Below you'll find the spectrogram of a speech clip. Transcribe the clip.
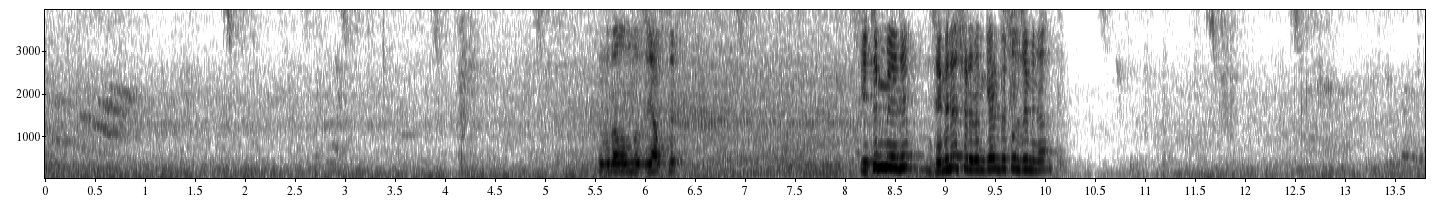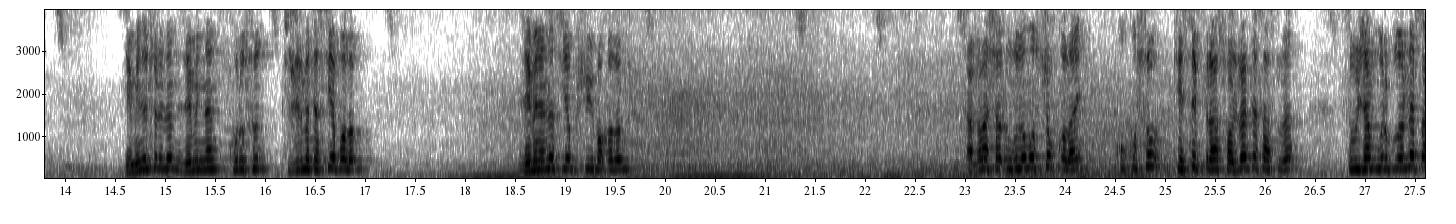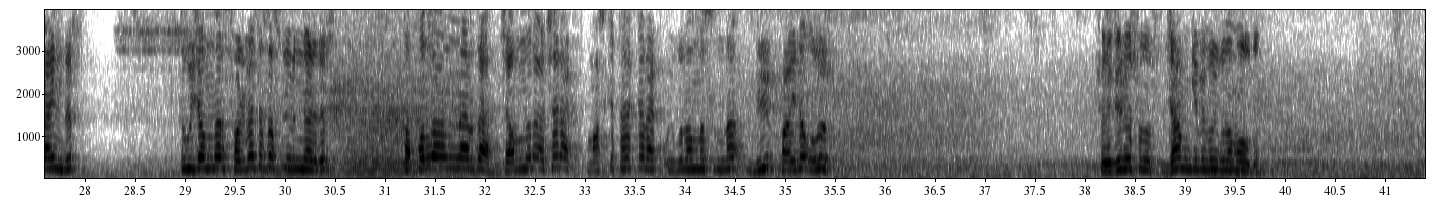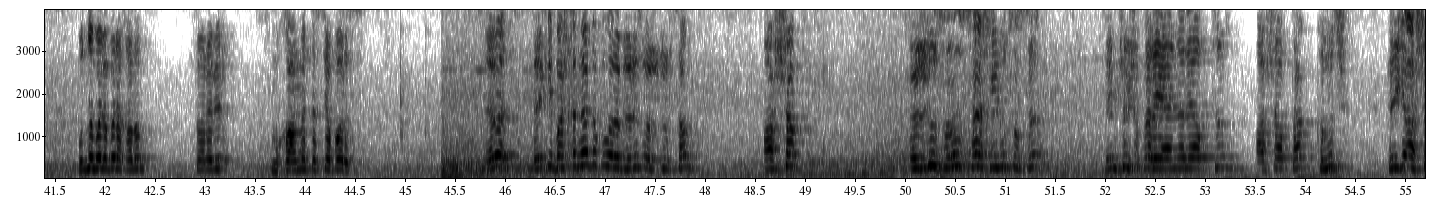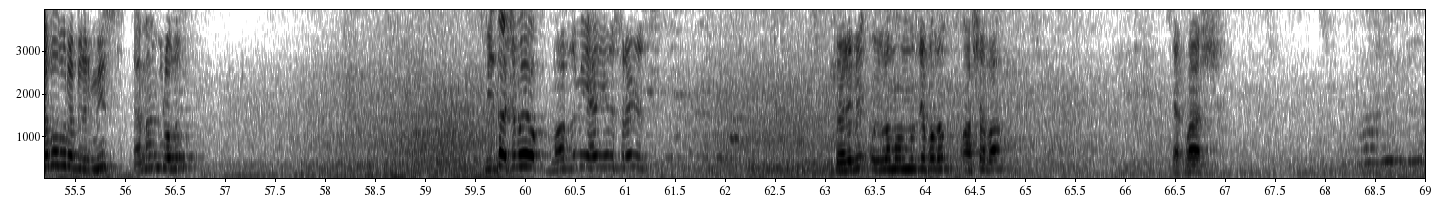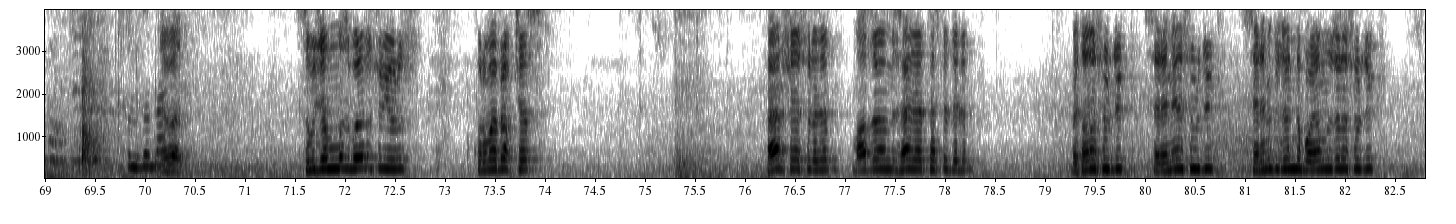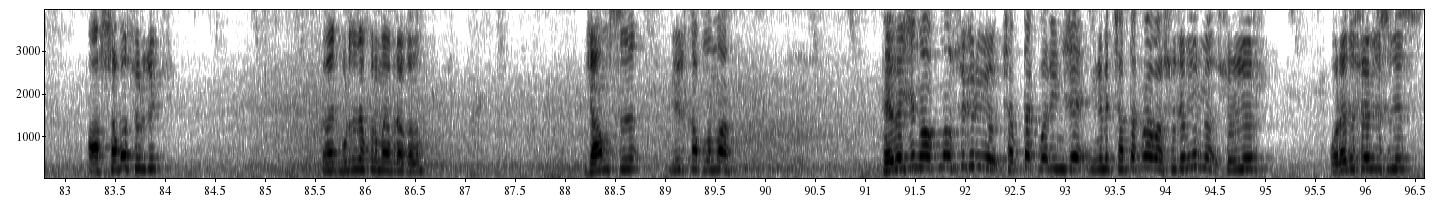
Uygulamamızı yaptık. Yetinmeyelim. Zemine sürelim. Gel beton zemine. Zemine sürelim. Zeminden kurusun. Çizilme testi yapalım. Zemine nasıl yapışıyor bakalım. Arkadaşlar uygulaması çok kolay. Kokusu kesip biraz solvent esaslı. Sıvı cam gruplarının hepsi aynıdır. Sıvı camlar solvent esaslı ürünlerdir. Kapalı alanlarda camları açarak, maske takarak uygulanmasında büyük fayda olur. Şöyle görüyorsunuz cam gibi bir uygulama oldu. Bunu da böyle bırakalım. Sonra bir mukavemet testi yaparız. Evet. Peki başka nerede kullanabiliriz Özgür Ustam? Ahşap. Usta'nız her şeyin ustası. Benim çocuklara yeğenlere yaptığım ahşaptan kılıç. Peki ahşaba vurabilir miyiz? Hemen vuralım. Bizde acıma yok. Malzemeyi her yere süreriz. Şöyle bir uygulamamızı yapalım ahşaba. Yaklaş. Hamza bak. Evet. Sıvı camımızı böyle de sürüyoruz. Kurumaya bırakacağız. Her şeye sürelim. Malzememizi her yere test edelim. Betona sürdük, seramiğe sürdük, seramik üzerine boyanın üzerine sürdük. Ahşaba sürdük. Evet burada da kurumaya bırakalım. Camsı bir kaplama. PVC'nin altından su giriyor. Çatlak var, ince milimetre çatlaklar var. Sürülebilir mi? Sürülür. Oraya da sürebilirsiniz.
